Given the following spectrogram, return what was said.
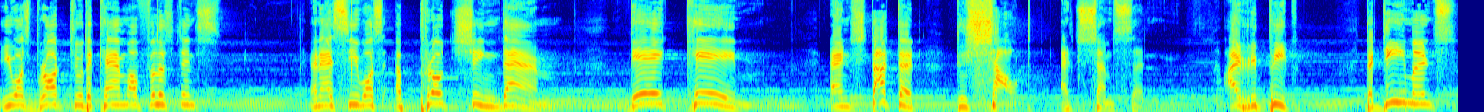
He was brought to the camp of Philistines. And as he was approaching them, they came and started to shout at Samson. I repeat, the demons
